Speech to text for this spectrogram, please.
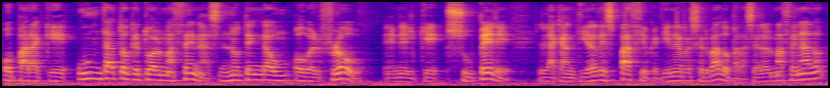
o para que un dato que tú almacenas no tenga un overflow en el que supere la cantidad de espacio que tiene reservado para ser almacenado,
